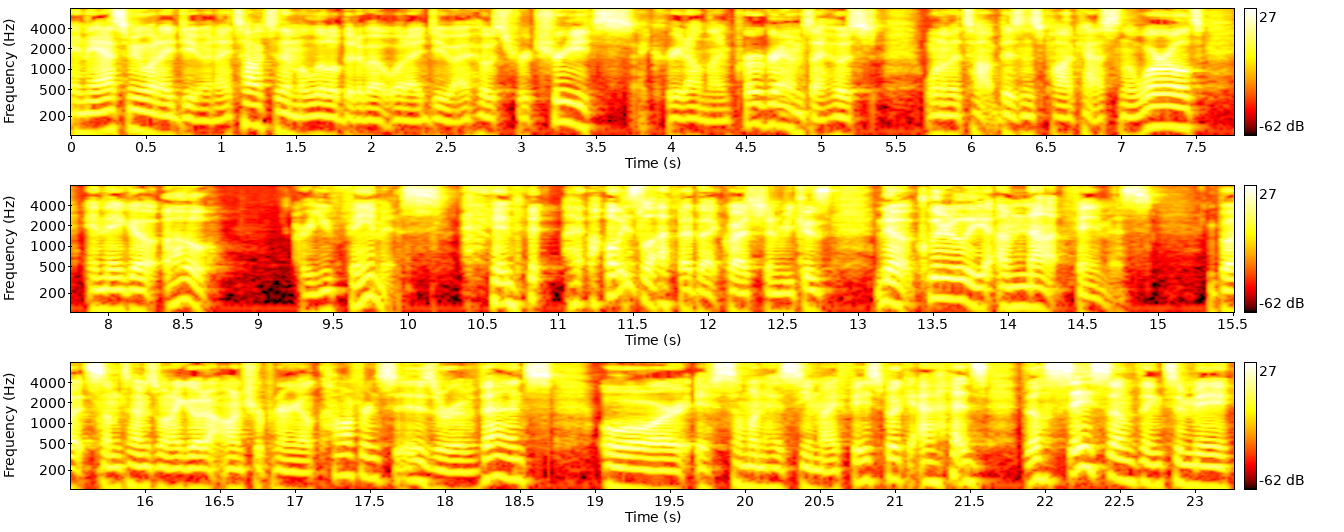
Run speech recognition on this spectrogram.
And they ask me what I do, and I talk to them a little bit about what I do. I host retreats, I create online programs, I host one of the top business podcasts in the world, and they go, Oh, are you famous? And I always laugh at that question because no, clearly I'm not famous. But sometimes when I go to entrepreneurial conferences or events, or if someone has seen my Facebook ads, they'll say something to me.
